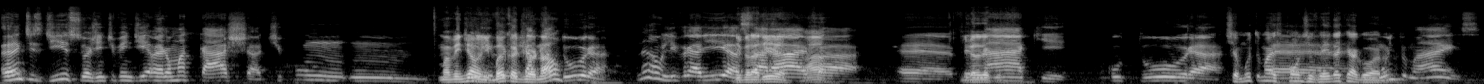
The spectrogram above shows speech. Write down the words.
antes disso a gente vendia, era uma caixa, tipo um... um Mas vendia um onde? Banca de jornal? capa dura. Não, livraria, Livraria, Ah. Saraiva, é, Livraria- FENAC, Cultura, tinha muito mais ponto de venda que agora. É, Muito mais.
